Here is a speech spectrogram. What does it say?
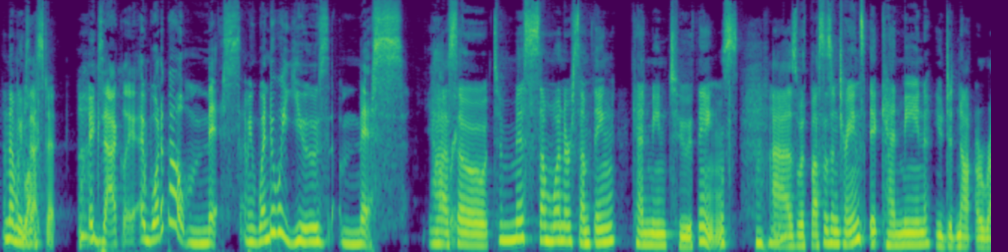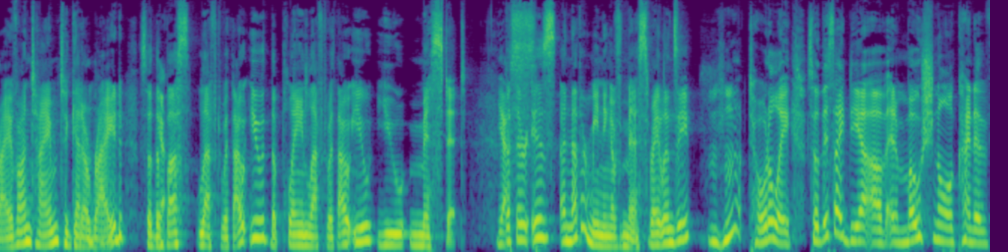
and then we lost it. exactly. And what about miss? I mean, when do we use miss? Yeah, so to miss someone or something can mean two things. As with buses and trains, it can mean you did not arrive on time to get a ride. So the Yeah. bus left without you, the plane left without you, you missed it. Yes. But there is another meaning of miss, right, Lindsay? Mm-hmm, totally. So this idea of an emotional kind of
